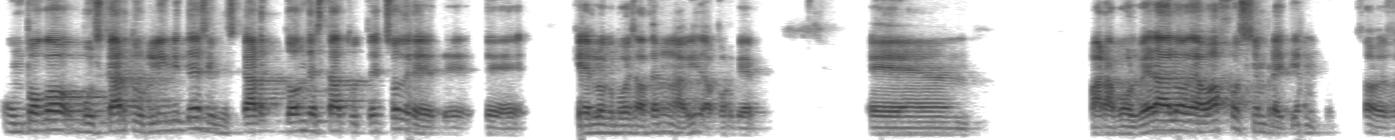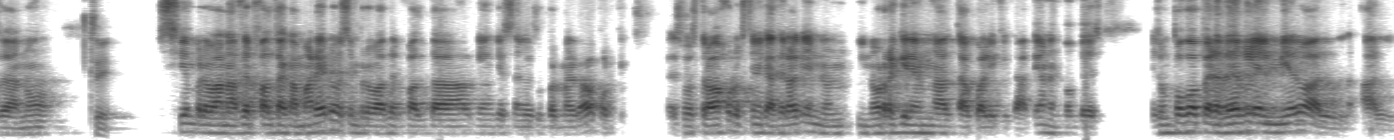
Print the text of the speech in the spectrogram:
un poco buscar tus límites y buscar dónde está tu techo de, qué es lo que puedes hacer en la vida, porque... Eh, para volver a lo de abajo siempre hay tiempo, ¿sabes? O sea, no. Siempre van a hacer falta camareros, siempre va a hacer falta alguien que esté en el supermercado, porque esos trabajos los tiene que hacer alguien y no requieren una alta cualificación. Entonces, es un poco perderle el miedo al,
